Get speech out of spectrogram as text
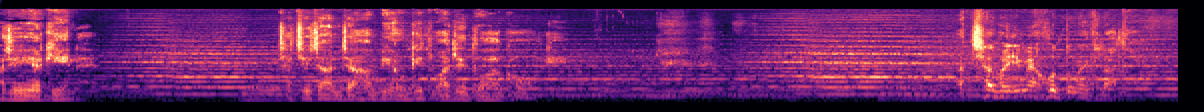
مجھے یقین ہے۔ چچی جان جہاں بھی ہوں گی تمہاری دعا گو ہوں گی۔ اچھا بھائی میں خود تمہیں کھلاتا ہوں۔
